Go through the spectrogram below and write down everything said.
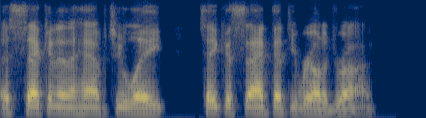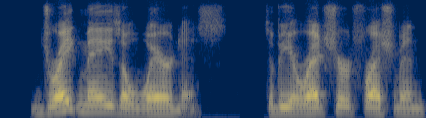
a second and a half too late, take a sack that derailed a drive. Drake Maye's awareness to be a redshirt freshman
